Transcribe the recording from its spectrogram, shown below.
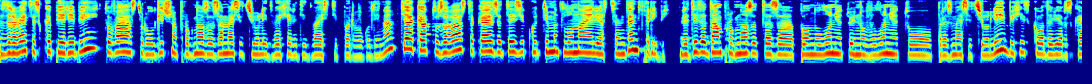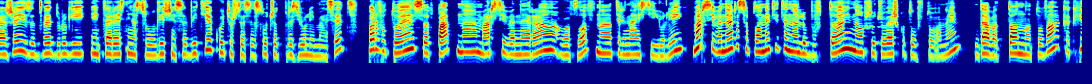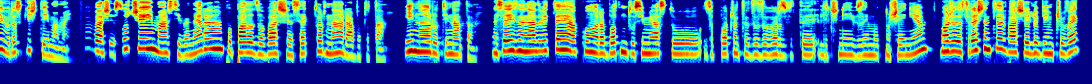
Здравейте, скъпи риби! Това е астрологична прогноза за месец юли 2021 година. Тя е както за вас, така и за тези, които имат луна или асцендент в риби. Преди да дам прогнозата за пълнолунието и новолунието през месец юли, бих искала да ви разкажа и за две други интересни астрологични събития, които ще се случат през юли месец. Първото е съвпад на Марс и Венера в Лъв на 13 юли. Марс и Венера са планетите на любовта и на общочовешкото общуване. Дават тон на това какви връзки ще имаме. В вашия случай Марс и Венера попадат във вашия сектор на работата и на рутината. Не се изненадвайте, ако на работното си място започнете да завързвате лични взаимоотношения. Може да срещнете вашия любим човек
